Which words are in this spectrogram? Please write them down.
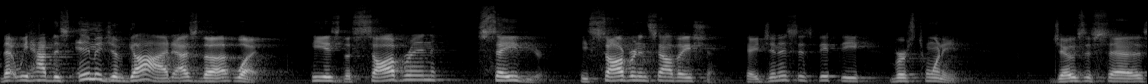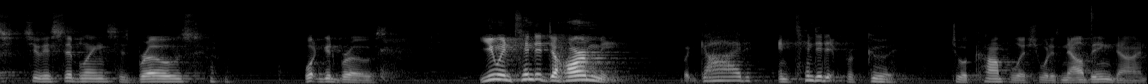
that we have this image of God as the what? He is the sovereign Savior. He's sovereign in salvation. Okay, Genesis 50, verse 20. Joseph says to his siblings, his bros, what good bros? You intended to harm me, but God intended it for good to accomplish what is now being done,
